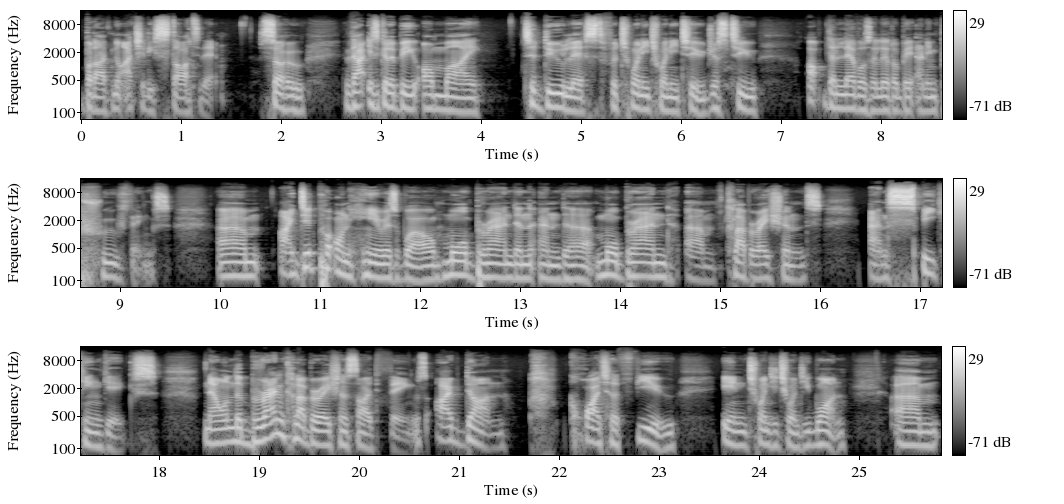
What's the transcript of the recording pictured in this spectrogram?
but I've not actually started it. So that is going to be on my to do list for 2022, just to up the levels a little bit and improve things. Um, I did put on here as well more brand and, and uh, more brand um, collaborations and speaking gigs. Now, on the brand collaboration side of things, I've done quite a few in 2021. Um,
